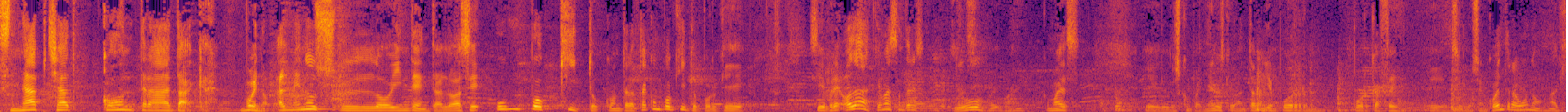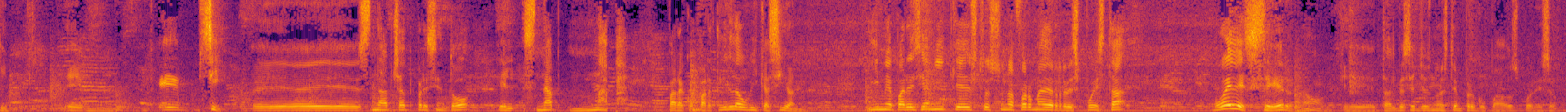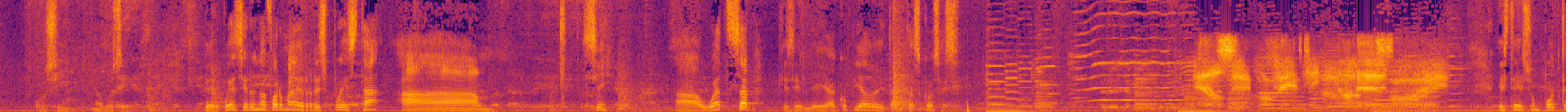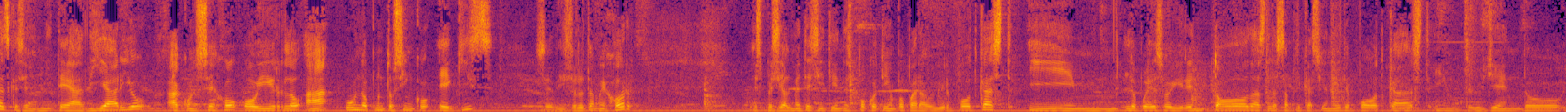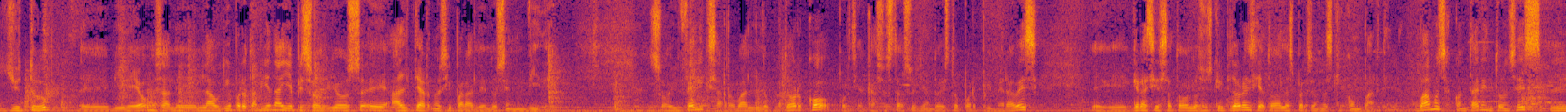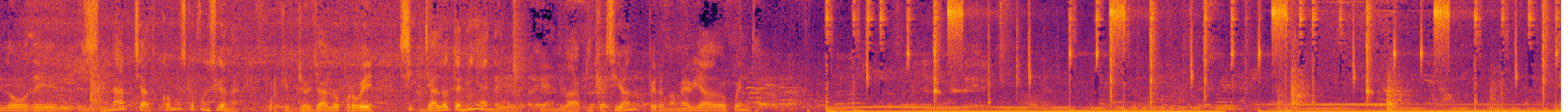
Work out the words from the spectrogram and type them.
Snapchat contraataca. Bueno, al menos lo intenta, lo hace un poquito, contraataca un poquito, porque siempre, hola, ¿qué más Andrés? Uh, ¿Cómo es? Eh, los compañeros que van también por, por café, eh, se los encuentra uno aquí. Eh, sí, Snapchat presentó el Snap Map para compartir la ubicación. Y me parece a mí que esto es una forma de respuesta, puede ser, ¿no? Tal vez ellos no estén preocupados por eso, o sí, no lo sé. Pero puede ser una forma de respuesta a, sí, a WhatsApp, que se le ha copiado de tantas cosas. Este es un podcast que se emite a diario. Aconsejo oírlo a 1.5x. Se disfruta mejor especialmente si tienes poco tiempo para oír podcast y mm, lo puedes oír en todas las aplicaciones de podcast, incluyendo YouTube de video, sale el audio, pero también hay episodios eh, alternos y paralelos en video. Soy Félix, arroba el locutor co, por si acaso estás oyendo esto por primera vez. Eh, gracias a todos los suscriptores y a todas las personas que comparten. Vamos a contar entonces lo del Snapchat, cómo es que funciona, porque yo ya lo probé, sí, ya lo tenía en, en la aplicación, pero no me había dado cuenta.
